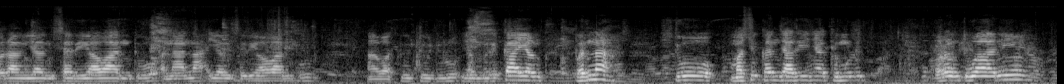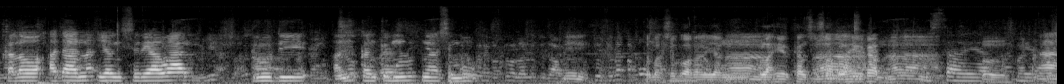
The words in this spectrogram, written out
orang yang seriawan tuh anak-anak yang seriawan tuh nah, waktu itu dulu yang mereka yang pernah tuh masukkan jarinya ke mulut orang tua ini kalau ada anak yang seriawan tuh dianukan ke mulutnya sembuh nih termasuk orang yang Ah. melahirkan susah Ah, melahirkan ah. Hmm. Nah,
